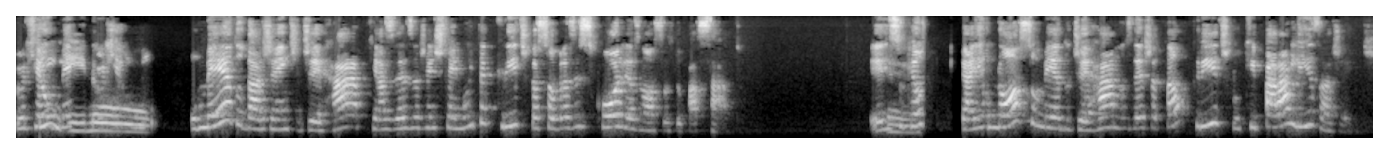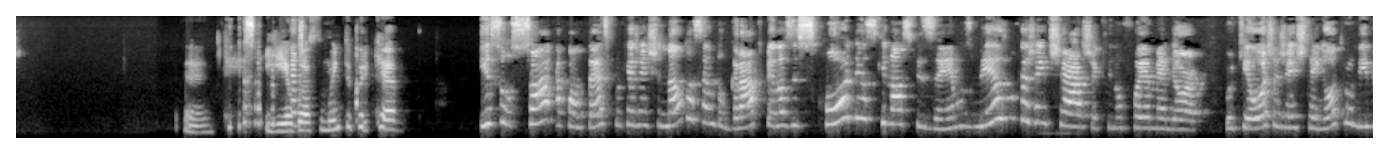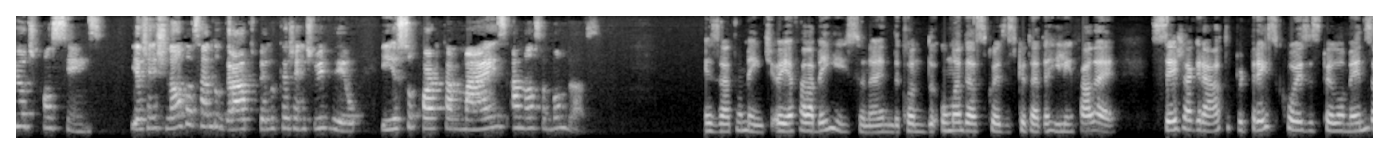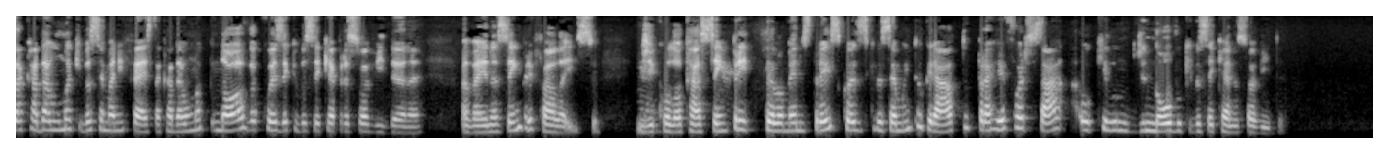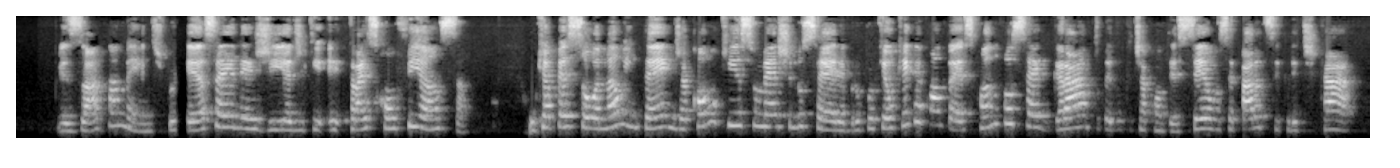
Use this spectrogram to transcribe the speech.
Porque, Sim, o, medo, no... o, medo da gente de errar, porque às vezes a gente tem muita crítica sobre as escolhas nossas do passado. É isso é. que eu. E aí o nosso medo de errar nos deixa tão crítico que paralisa a gente. É. E eu gosto muito porque isso só acontece porque a gente não está sendo grato pelas escolhas que nós fizemos, mesmo que a gente ache que não foi a melhor, porque hoje a gente tem outro nível de consciência e a gente não está sendo grato pelo que a gente viveu. E isso corta mais a nossa abundância. Exatamente. Eu ia falar bem isso, né? Quando uma das coisas que o Teta Healing fala é seja grato por três coisas, pelo menos, a cada uma que você manifesta, a cada uma nova coisa que você quer para sua vida, né? A Vaiana sempre fala isso de colocar sempre pelo menos três coisas que você é muito grato para reforçar aquilo de novo que você quer na sua vida. Exatamente, porque essa é energia de que eh, traz confiança. O que a pessoa não entende é como que isso mexe no cérebro, porque o que, que acontece? Quando você é grato pelo que te aconteceu, você para de se criticar,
